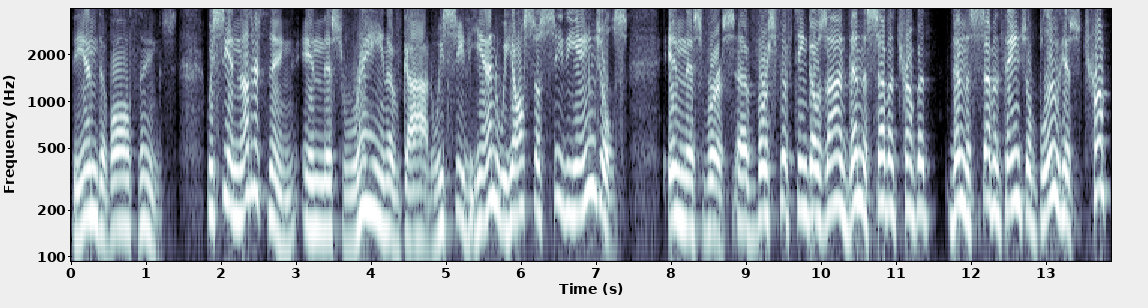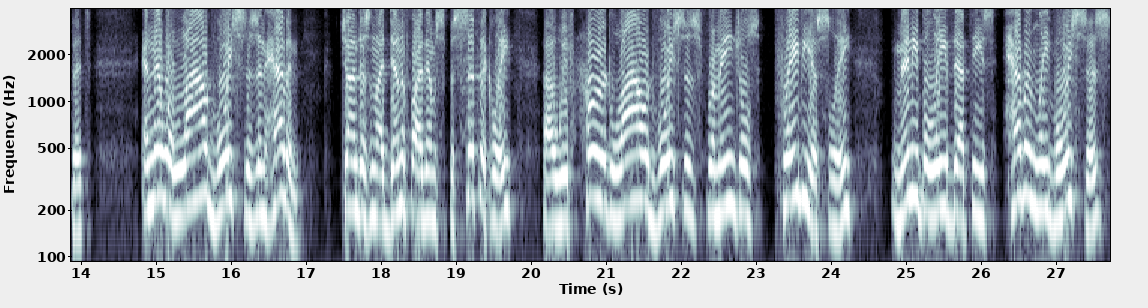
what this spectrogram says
the end of all things. We see another thing in this reign of God. We see the end, we also see the angels in this verse. Uh, verse 15 goes on, then the seventh trumpet, then the seventh angel blew his trumpet, and there were loud voices in heaven. John doesn't identify them specifically. Uh, we've heard loud voices from angels previously. Many believe that these heavenly voices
